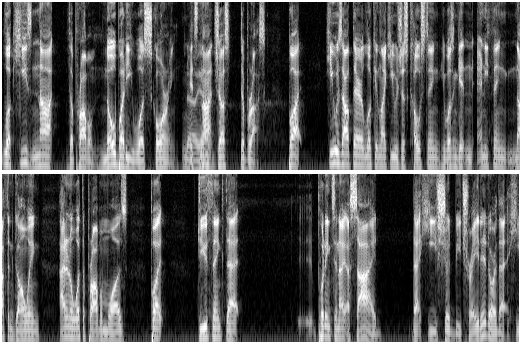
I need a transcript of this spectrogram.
Look, he's not the problem. Nobody was scoring. No, it's yeah. not just DeBrusk, but he was out there looking like he was just coasting. He wasn't getting anything, nothing going. I don't know what the problem was, but do you think that putting tonight aside that he should be traded or that he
